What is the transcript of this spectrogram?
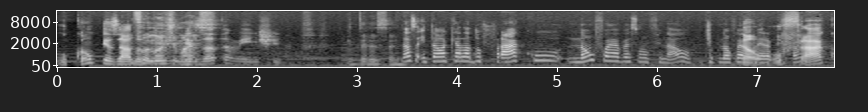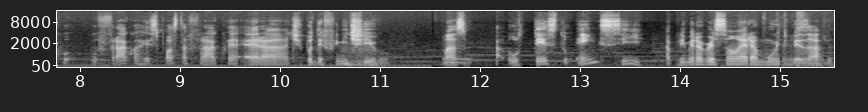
o quão pesado. Foi longe demais. Exatamente. Interessante. nossa, então aquela do fraco não foi a versão final? Tipo, não foi a Não, primeira o versão? fraco, o fraco, a resposta fraco é- era tipo definitivo. Uhum. Mas a- o texto em si, a primeira versão era muito pesada.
